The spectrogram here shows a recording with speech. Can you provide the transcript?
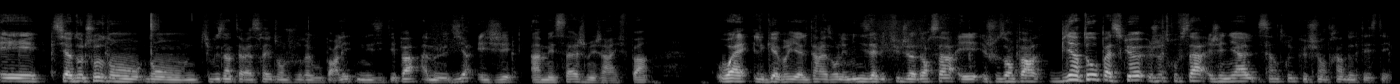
Et s'il y a d'autres choses dont, qui vous intéresseraient, dont je voudrais vous parler, n'hésitez pas à me le dire. Et j'ai un message, mais j'arrive pas Ouais, les Gabriel, t'as raison, les mini-habitudes, j'adore ça et je vous en parle bientôt parce que je trouve ça génial, c'est un truc que je suis en train de tester.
